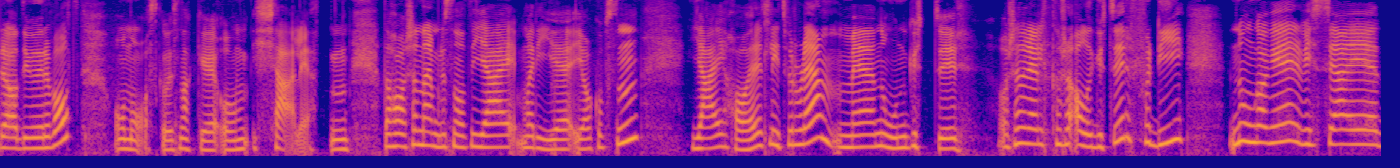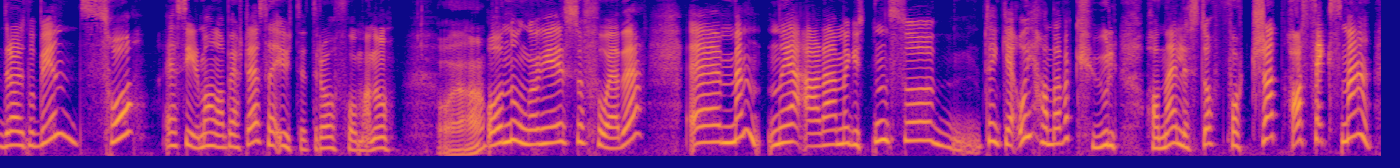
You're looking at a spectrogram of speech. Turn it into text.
Radio Revolt, og nå skal vi snakke om kjærligheten. Det har seg nemlig sånn at jeg, Marie Jacobsen, jeg har et lite problem med noen gutter. Og generelt kanskje alle gutter, fordi noen ganger hvis jeg drar ut på byen, så jeg sier det med hånda på hjertet, så er jeg ute etter å få meg noe. Å ja. Og noen ganger så får jeg det. Eh, men når jeg er der med gutten, så tenker jeg oi, han der var kul. Han har jeg lyst til å fortsatt ha sex med!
